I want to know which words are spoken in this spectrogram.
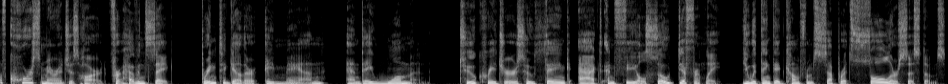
Of course, marriage is hard. For heaven's sake, bring together a man and a woman, two creatures who think, act, and feel so differently, you would think they'd come from separate solar systems,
